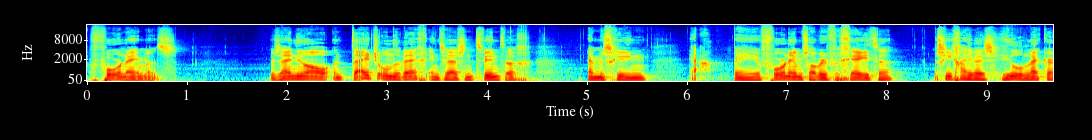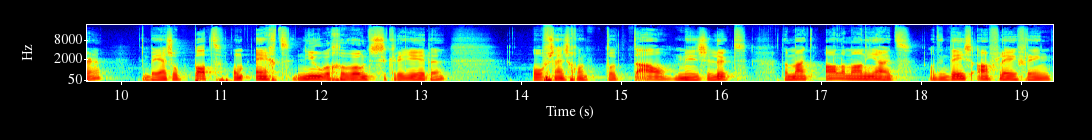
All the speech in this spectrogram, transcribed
voornemens. We zijn nu al een tijdje onderweg in 2020 en misschien ja, ben je je voornemens alweer vergeten. Misschien ga je wel eens heel lekker en ben je juist op pad om echt nieuwe gewoontes te creëren. Of zijn ze gewoon totaal mislukt. Dat maakt allemaal niet uit, want in deze aflevering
